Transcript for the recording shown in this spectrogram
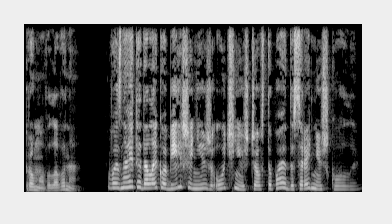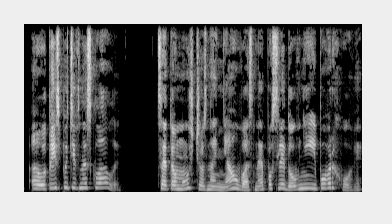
промовила вона. Ви знаєте далеко більше, ніж учнів, що вступають до середньої школи, а от іспитів не склали. Це тому, що знання у вас непослідовні і поверхові.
